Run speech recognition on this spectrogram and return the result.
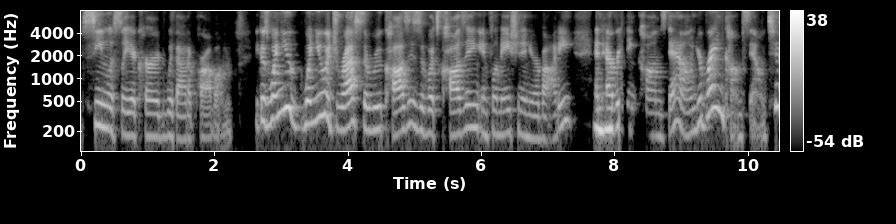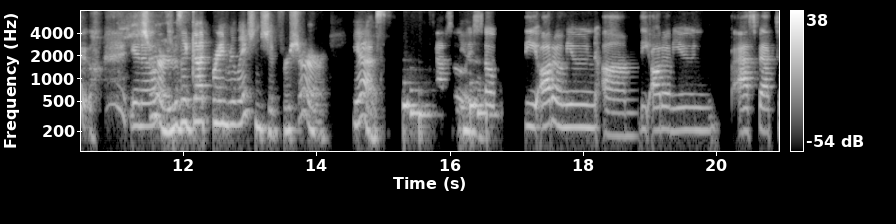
seamlessly occurred without a problem because when you when you address the root causes of what's causing inflammation in your body and mm-hmm. everything calms down your brain calms down too you know sure there's a gut brain relationship for sure yes. Absolutely. Yeah. so the autoimmune um, the autoimmune aspect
